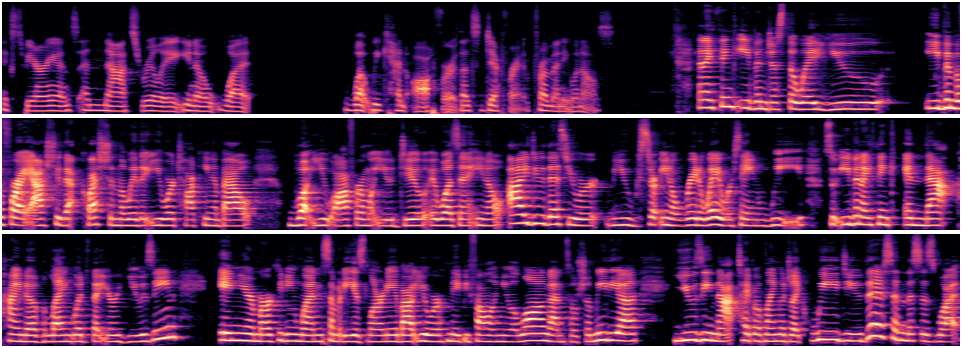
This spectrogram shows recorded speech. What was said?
experience and that's really you know what what we can offer that's different from anyone else and I think even just the way you even before I asked you that question, the way that you were talking about what you offer and what you do, it wasn't, you know, I do this. You were, you start, you know, right away we're saying we. So even I think in that kind of language that you're using in your marketing when somebody is learning about you or maybe following you along on social media, using that type of language, like we do this and this is what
